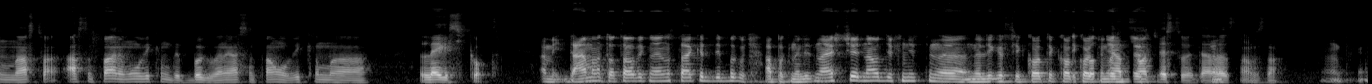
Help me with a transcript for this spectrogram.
но аз, това, аз на това не му викам дебъгване, аз на това му викам а, legacy код. Ами да, ама то това обикновено става като дебъгваш. А пък нали знаеш, че една от дефинициите на, на legacy код е код, е, който няма тестове. тестове. Да, да, знам, знам. А, така.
